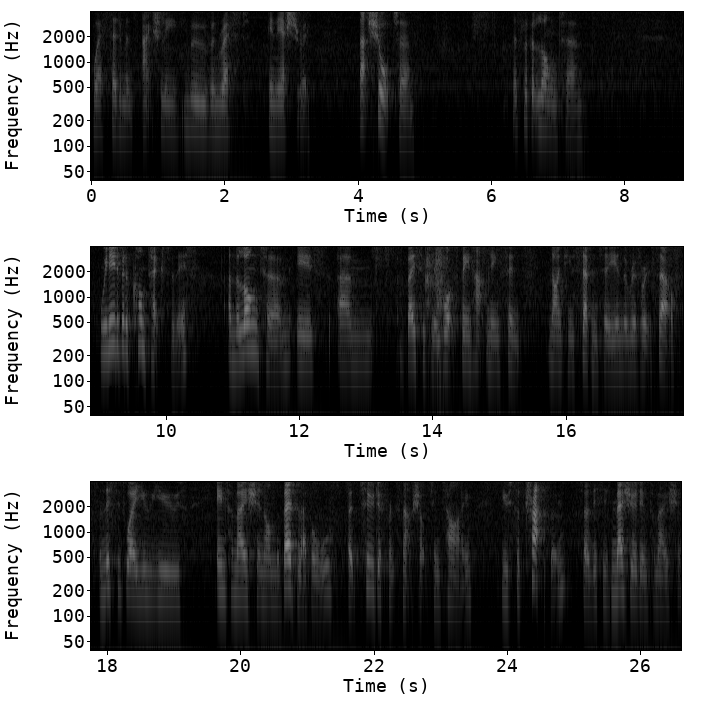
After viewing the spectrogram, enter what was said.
where sediments actually move and rest in the estuary. That's short term. Let's look at long term. We need a bit of context for this, and the long term is um, basically what's been happening since 1970 in the river itself. And this is where you use information on the bed levels at two different snapshots in time. You subtract them, so this is measured information,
